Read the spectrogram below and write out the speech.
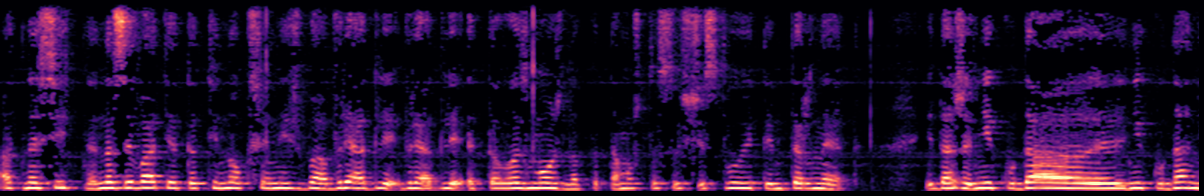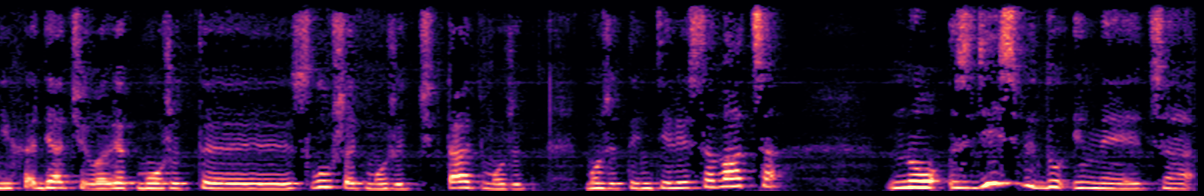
относительно, называть это тинок шемишба вряд ли, вряд ли это возможно, потому что существует интернет. И даже никуда, никуда не ходя, человек может э, слушать, может читать, может, может интересоваться. Но здесь в виду имеется,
